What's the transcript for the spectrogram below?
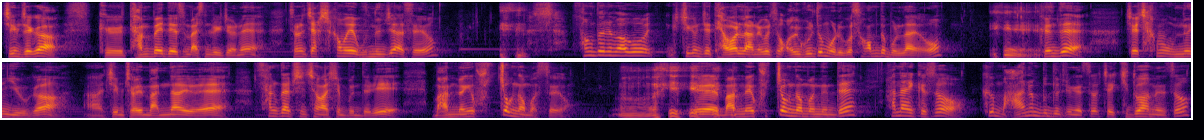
지금 제가 그 담배에 대해서 말씀드리기 전에 저는 잠깐 왜 웃는지 아세요? 성도님하고 지금 이제 대화를 나누고 저 얼굴도 모르고 성함도 몰라요. 예. 그런데 제가 잠깐 웃는 이유가 아, 지금 저희 만나요에 상담 신청하신 분들이 만 명이 훌쩍 넘었어요. 어, 예, 만 명이 훌쩍 넘었는데 하나님께서 그 많은 분들 중에서 제가 기도하면서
